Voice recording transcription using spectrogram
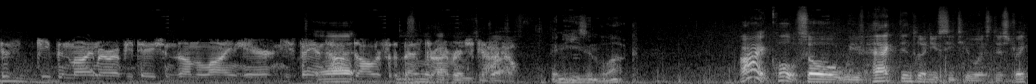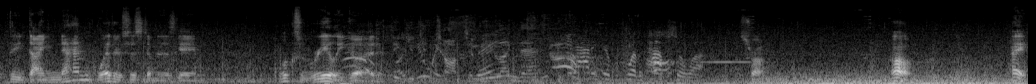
Just keep in mind my reputation's on the line here. He's paying That top dollar for the best look like driver in where we can Chicago. Then he's in luck. Alright, cool. So we've hacked into a new CTOS district. The dynamic weather system in this game looks really good. Get out of here before the cops show up. What's wrong? Oh. Hey.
